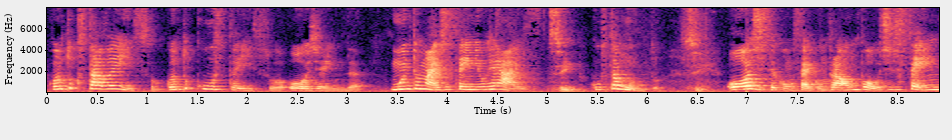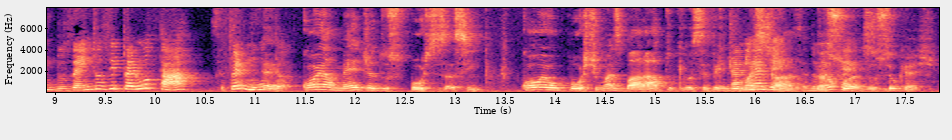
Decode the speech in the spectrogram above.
Quanto custava isso? Quanto custa isso hoje ainda? Muito mais de 100 mil reais. Sim, Custa muito. sim. Hoje você consegue comprar um post de 100, 200 e permutar. Você permuta. É, qual é a média dos posts? Assim, qual é o post mais barato que você vende Da ou mais minha caro? agência, do da meu sua, cash. do seu cash.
